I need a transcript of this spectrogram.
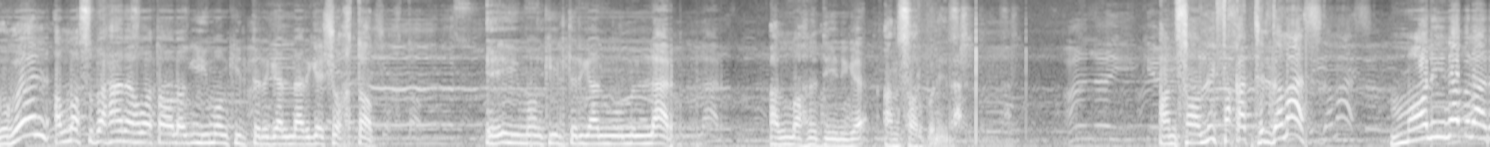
bugun Alloh subhanahu va taologa iymon keltirganlarga shu xitob. Ey iymon keltirgan mu'minlar Allohning diniga ansor bo'linglar. Ansorlik faqat tilda emas molina bilan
